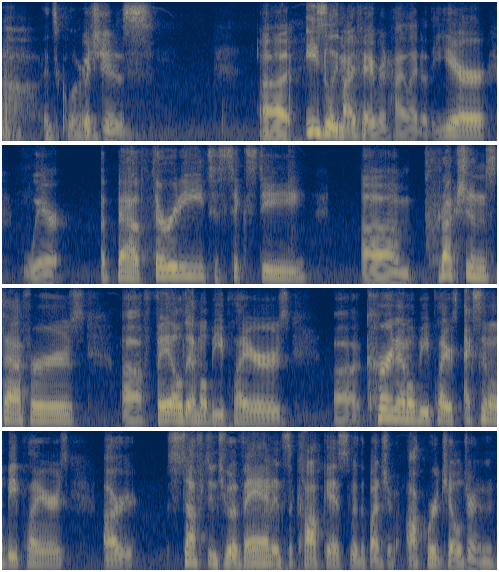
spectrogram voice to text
Oh, it's glorious. Which is uh, easily my favorite highlight of the year, where about 30 to 60 um, production staffers, uh, failed MLB players, uh, current MLB players, ex MLB players are stuffed into a van in Secaucus with a bunch of awkward children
